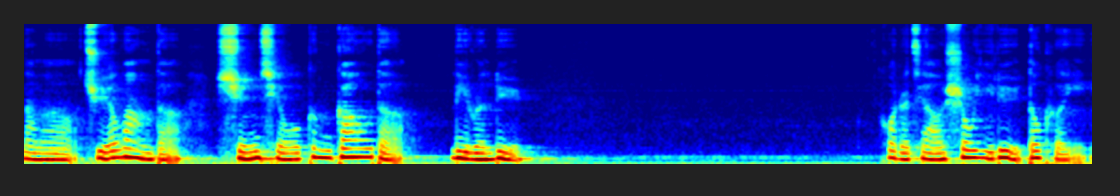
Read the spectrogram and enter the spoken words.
那么绝望的寻求更高的利润率。或者叫收益率都可以。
